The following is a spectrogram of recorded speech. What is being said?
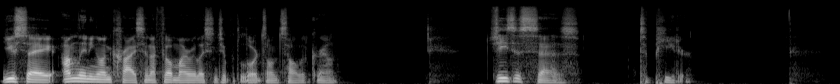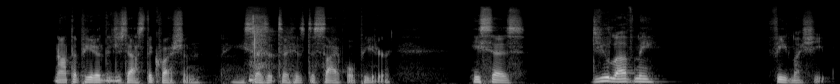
You say, I'm leaning on Christ and I feel my relationship with the Lord's on solid ground. Jesus says to Peter, not the Peter that just asked the question, he says it to his disciple, Peter. He says, Do you love me? Feed my sheep.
